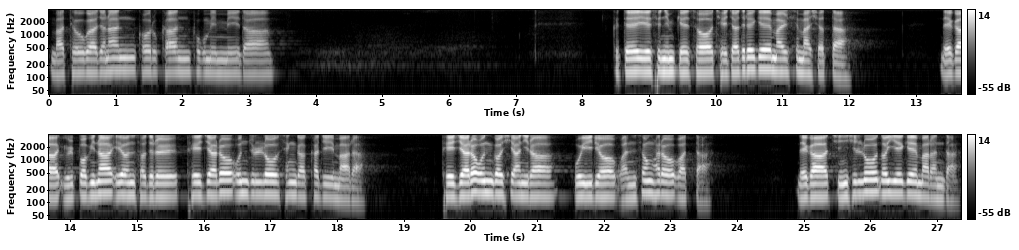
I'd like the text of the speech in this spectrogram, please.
마테오가 전한 거룩한 복음입니다. 그때 예수님께서 제자들에게 말씀하셨다. 내가 율법이나 예언서들을 폐지하러 온 줄로 생각하지 마라. 폐지하러 온 것이 아니라 오히려 완성하러 왔다. 내가 진실로 너희에게 말한다.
